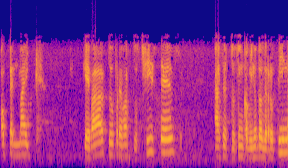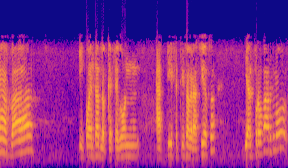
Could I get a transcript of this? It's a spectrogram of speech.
open mic, que vas, tú pruebas tus chistes, haces tus cinco minutos de rutina, vas y cuentas lo que según a ti se te hizo gracioso, y al probarlo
